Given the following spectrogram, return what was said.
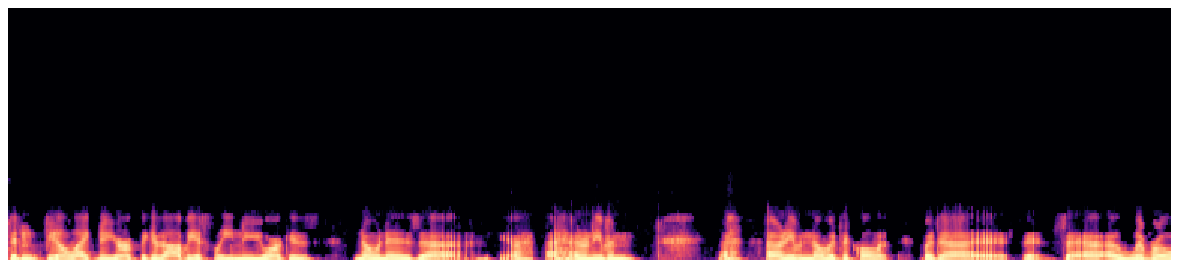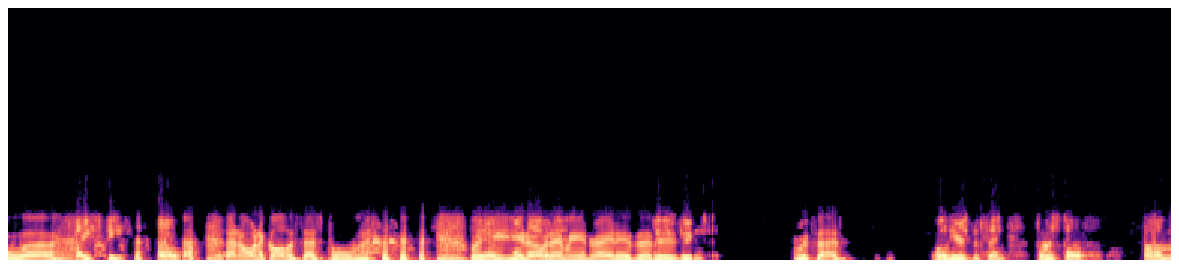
didn't feel like New York because obviously New York is known as uh, I don't even I don't even know what to call it, but uh, it's a, a liberal. Uh, Feisty. Oh, I don't want to call it a cesspool, but, but Yeah, you, you well, know what I mean, right? It's, but you what's that? Well, here's the thing. First off, um,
